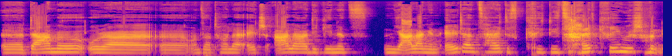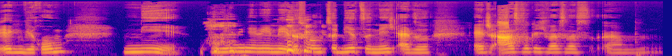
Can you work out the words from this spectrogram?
äh, Dame oder äh, unser toller HRler, die gehen jetzt ein Jahr lang in Elternzeit, das, die Zeit kriegen wir schon irgendwie rum. Nee, nee, nee, nee, nee, das funktioniert so nicht. Also HR ist wirklich was, was ähm,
